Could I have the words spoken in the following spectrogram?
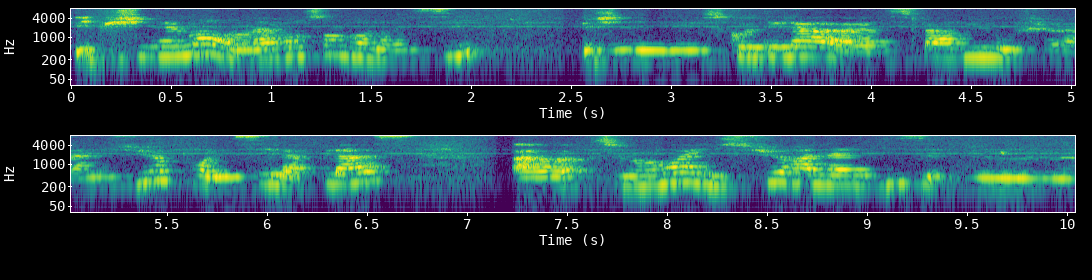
et puis finalement, en avançant dans le récit, ce côté-là a disparu au fur et à mesure pour laisser la place à, selon moi, une suranalyse de,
